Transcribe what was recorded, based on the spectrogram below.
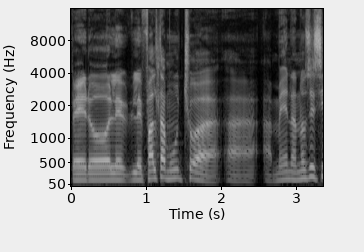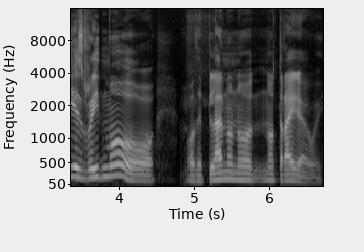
Pero le, le falta mucho a, a- a Mena. No sé si es ritmo o, o de plano no, no traiga, güey.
